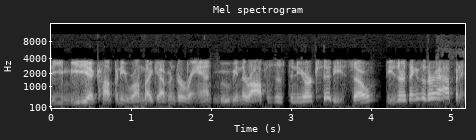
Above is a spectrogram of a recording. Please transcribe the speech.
the media company run by Kevin Durant moving their offices to New York City. So these are things that are happening.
